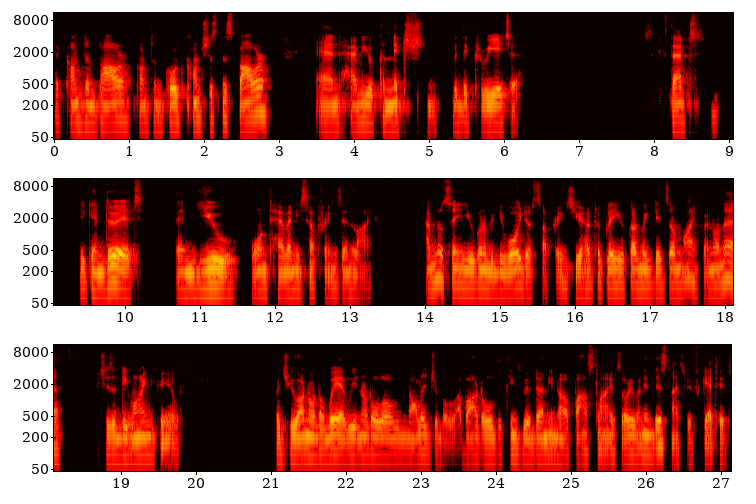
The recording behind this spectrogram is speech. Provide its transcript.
the quantum power, quantum code consciousness power, and have your connection with the creator. That you can do it, then you won't have any sufferings in life. I'm not saying you're going to be devoid of sufferings. You have to play your karmic deeds on life and on earth, which is a divine field but you are not aware. We're not all knowledgeable about all the things we've done in our past lives or even in this life. We forget it.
